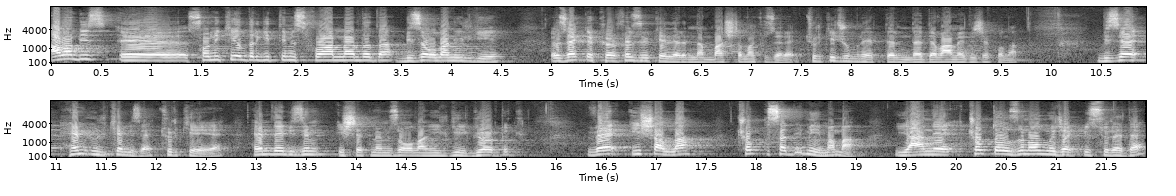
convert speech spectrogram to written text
Ama biz e, son iki yıldır gittiğimiz fuarlarda da bize olan ilgiyi, özellikle Körfez ülkelerinden başlamak üzere Türkiye Cumhuriyetlerinde devam edecek olan, bize hem ülkemize, Türkiye'ye hem de bizim işletmemize olan ilgiyi gördük. Ve inşallah çok kısa demeyeyim ama yani çok da uzun olmayacak bir sürede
